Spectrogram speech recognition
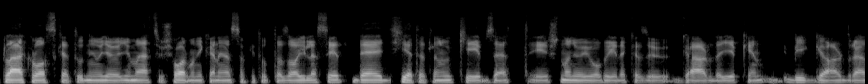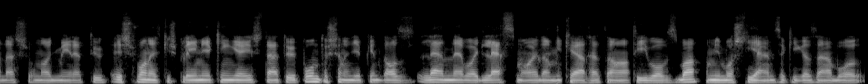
Clarkról azt kell tudni, hogy, hogy március 3-án elszakította az Aileszét, de egy hihetetlenül képzett és nagyon jól védekező guard egyébként, big guard ráadásul nagy méretű, és van egy kis playmakingje is, tehát ő pontosan egyébként az lenne, vagy lesz majd, ami kellhet a t ba ami most hiányzik igazából,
